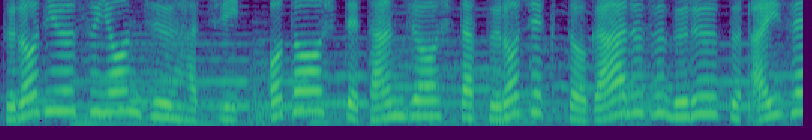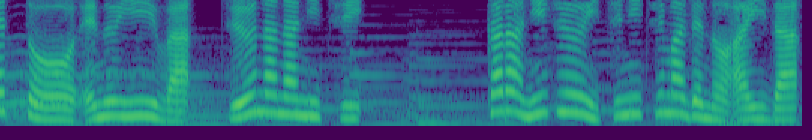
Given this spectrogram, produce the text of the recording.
プロデュース48を通して誕生したプロジェクトガールズグループ IZONE は17日から21日までの間、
